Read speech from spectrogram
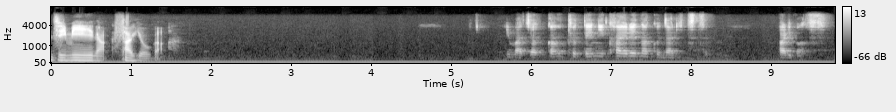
地味な作業が。今若干拠点に帰れなくなりつつあります。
